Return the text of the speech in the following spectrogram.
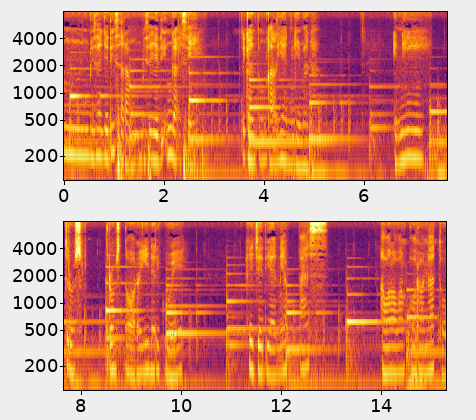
Hmm, Bisa jadi serem, bisa jadi enggak sih. Tergantung kalian gimana. Ini terus true story dari gue. Kejadiannya pas awal-awal corona tuh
